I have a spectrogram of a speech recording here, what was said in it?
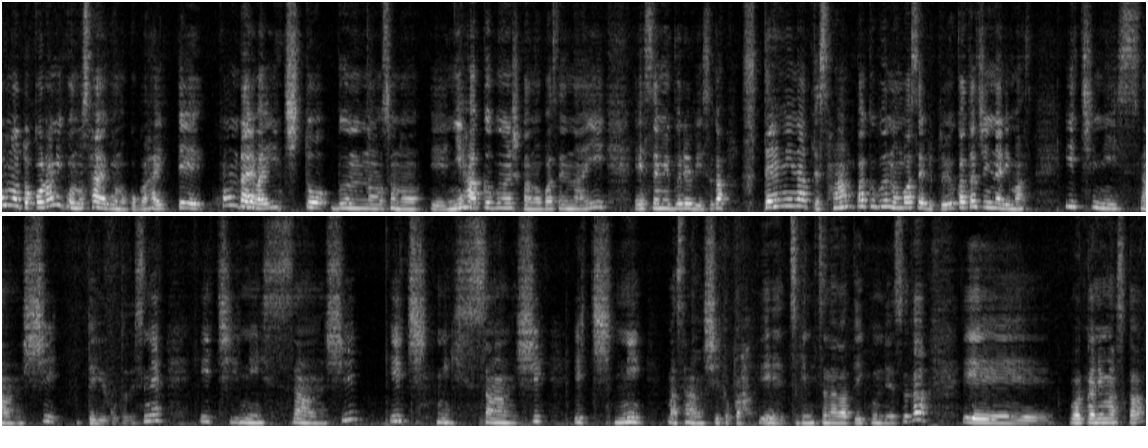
とのところにこの最後の子が入って本来は1と分のその2拍分しか伸ばせないセミブレビスが符点になって3拍分伸ばせるという形になります。1234っていうことですね。1234 1234 12まあ34とか、えー、次につながっていくんですが、えー、分かりますか？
